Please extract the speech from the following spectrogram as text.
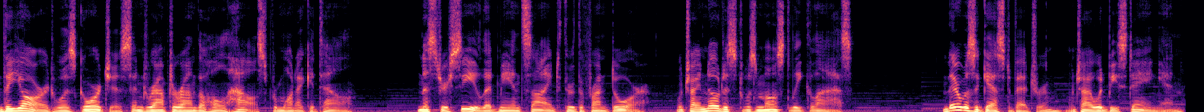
The yard was gorgeous and wrapped around the whole house, from what I could tell. Mr. C led me inside through the front door, which I noticed was mostly glass. There was a guest bedroom, which I would be staying in,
